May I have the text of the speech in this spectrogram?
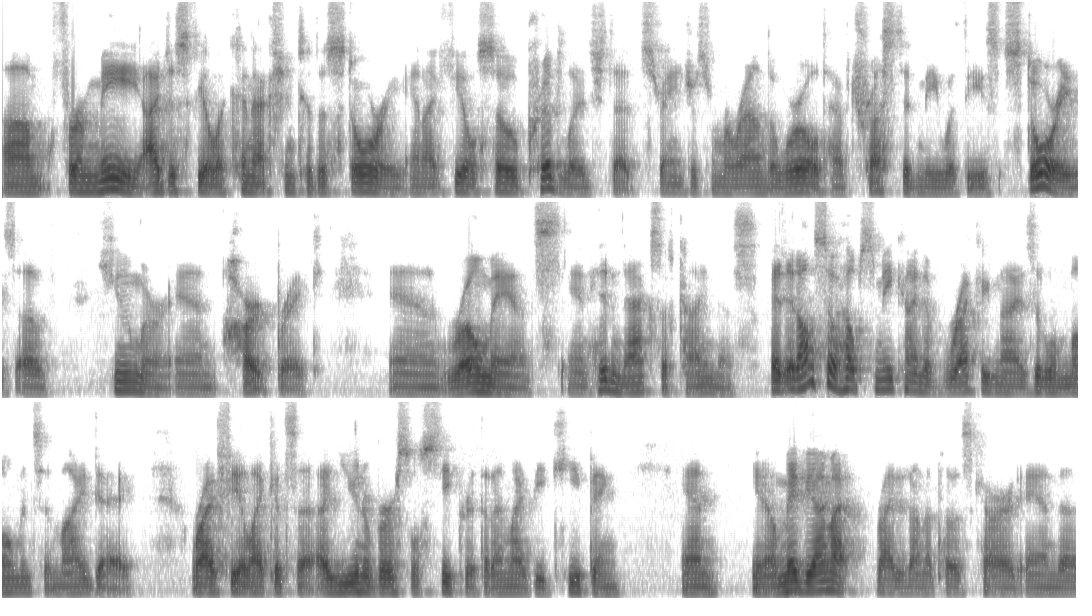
Um, for me, I just feel a connection to the story, and I feel so privileged that strangers from around the world have trusted me with these stories of humor and heartbreak and romance and hidden acts of kindness. It, it also helps me kind of recognize little moments in my day where I feel like it's a, a universal secret that I might be keeping. And, you know, maybe I might write it on a postcard and uh,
